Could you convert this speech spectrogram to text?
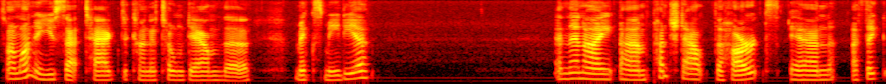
So I want to use that tag to kind of tone down the mixed media. And then I um, punched out the hearts and I think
